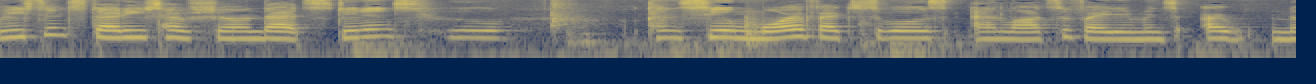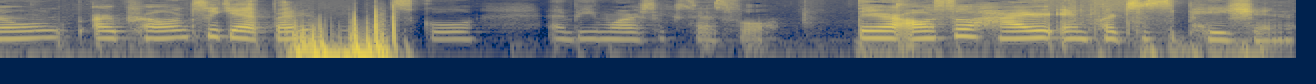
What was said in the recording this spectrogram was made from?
Recent studies have shown that students who consume more vegetables and lots of vitamins are known are prone to get better grades in school and be more successful. They are also higher in participation.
